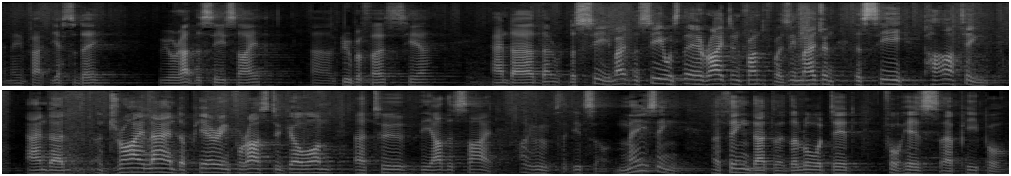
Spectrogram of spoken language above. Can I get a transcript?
And in fact, yesterday we were at the seaside, group of us here. And uh, the, the, sea, imagine the sea was there right in front of us. Imagine the sea parting and uh, a dry land appearing for us to go on uh, to the other side. Oh, it's amazing uh, thing that uh, the Lord did for his uh, people.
